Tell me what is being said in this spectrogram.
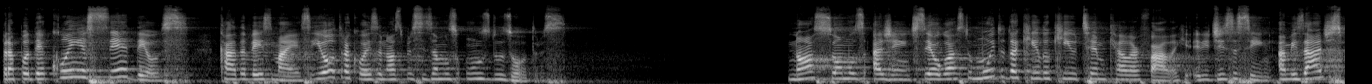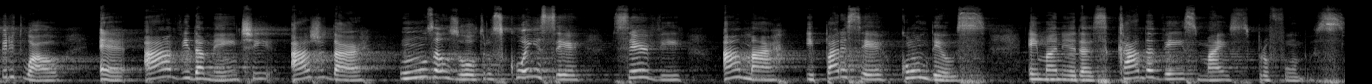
para poder conhecer Deus cada vez mais. E outra coisa, nós precisamos uns dos outros. Nós somos agentes. Eu gosto muito daquilo que o Tim Keller fala. Ele diz assim: amizade espiritual é avidamente ajudar uns aos outros, conhecer, servir, amar e parecer com Deus em maneiras cada vez mais profundas.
